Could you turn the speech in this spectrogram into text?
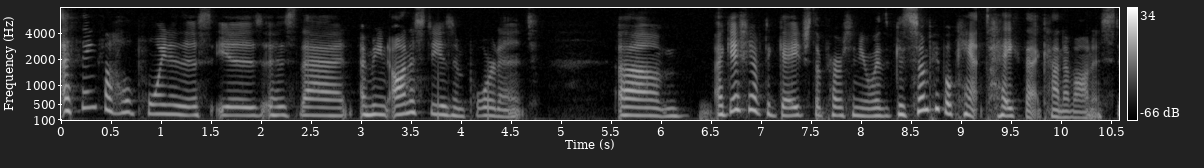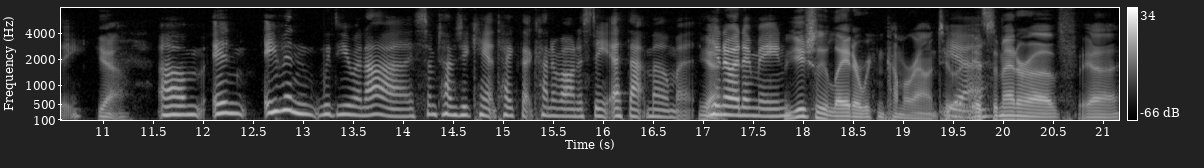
I think the whole point of this is is that I mean, honesty is important. Um, I guess you have to gauge the person you're with because some people can't take that kind of honesty. yeah. Um, and even with you and I, sometimes you can't take that kind of honesty at that moment. Yeah. You know what I mean? Usually later we can come around to Yeah. it. It's a matter of uh,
